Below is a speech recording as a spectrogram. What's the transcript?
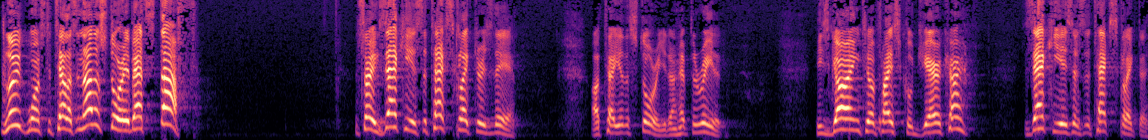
Luke wants to tell us another story about stuff. So Zacchaeus, the tax collector, is there. I'll tell you the story. You don't have to read it. He's going to a place called Jericho. Zacchaeus is the tax collector.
